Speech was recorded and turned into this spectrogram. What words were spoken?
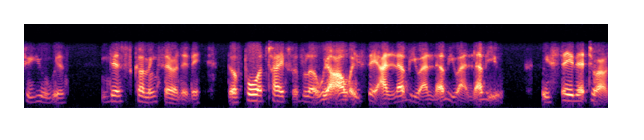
to you with this coming Saturday. The four types of love. We always say, I love you, I love you, I love you. We say that to our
